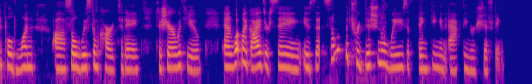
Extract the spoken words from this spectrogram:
I pulled one uh, soul wisdom card today to share with you. And what my guides are saying is that some of the traditional ways of thinking and acting are shifting.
